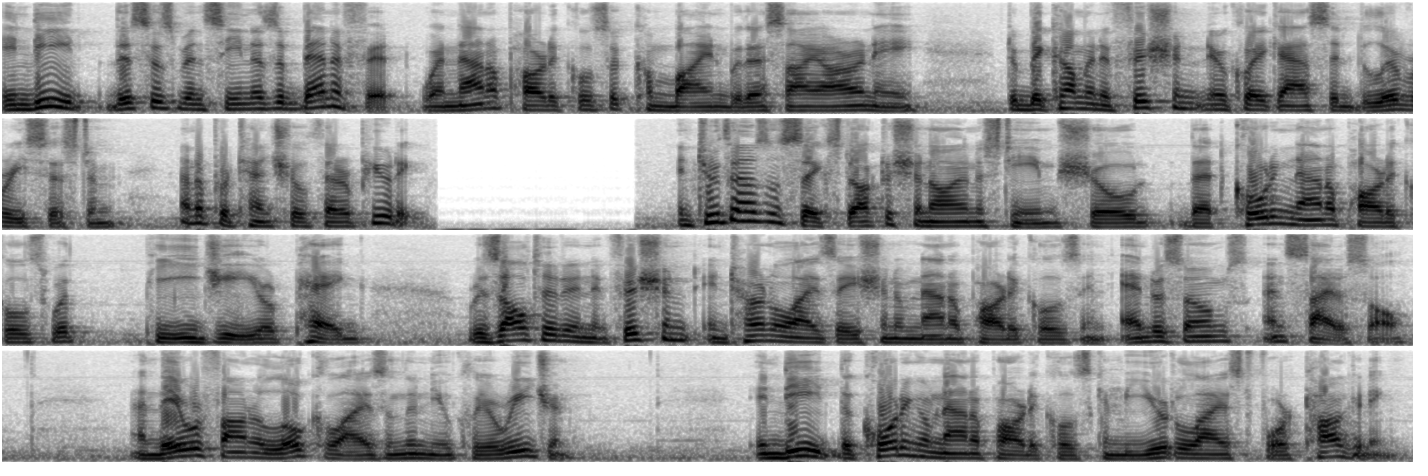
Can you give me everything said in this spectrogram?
Indeed, this has been seen as a benefit when nanoparticles are combined with siRNA to become an efficient nucleic acid delivery system and a potential therapeutic. In 2006, Dr. Shenoy and his team showed that coating nanoparticles with PEG or PEG resulted in efficient internalization of nanoparticles in endosomes and cytosol, and they were found to localize in the nuclear region. Indeed, the coating of nanoparticles can be utilized for targeting.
